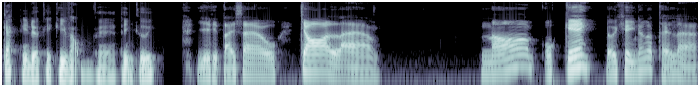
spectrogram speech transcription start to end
cắt đi được cái kỳ vọng về tiền cưới. Vậy thì tại sao cho là nó ok? Đôi khi nó có thể là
